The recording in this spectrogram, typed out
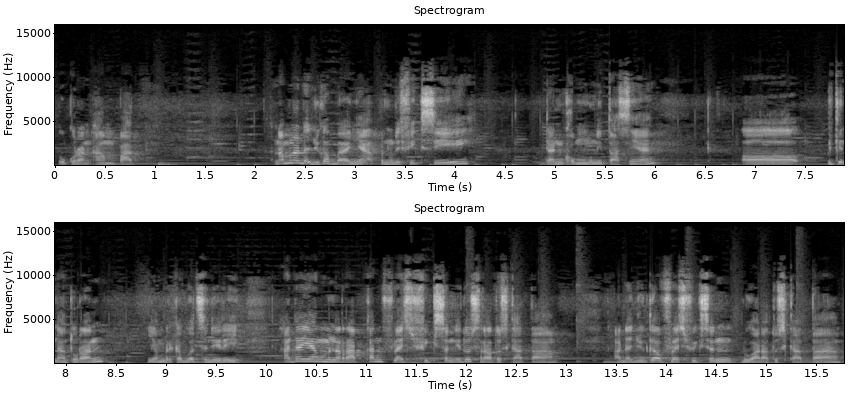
ukuran A4. Namun ada juga banyak penulis fiksi dan komunitasnya uh, bikin aturan yang mereka buat sendiri. Ada yang menerapkan flash fiction itu 100 kata. Ada juga flash fiction 200 kata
